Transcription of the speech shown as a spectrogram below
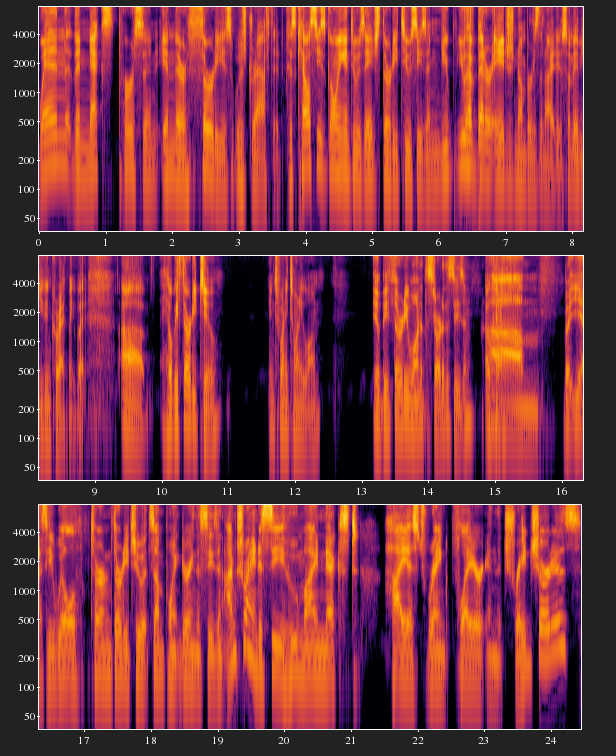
when the next person in their 30s was drafted because Kelce's going into his age 32 season. You you have better age numbers than I do, so maybe you can correct me. But uh, he'll be 32 in 2021. He'll be 31 at the start of the season. Okay. Um, but yes, he will turn 32 at some point during the season. I'm trying to see who my next highest ranked player in the trade chart is.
